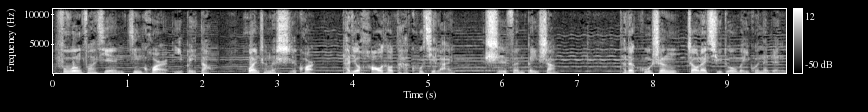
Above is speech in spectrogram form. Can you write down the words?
富翁发现金块已被盗，换成了石块，他就嚎啕大哭起来，十分悲伤。他的哭声招来许多围观的人。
